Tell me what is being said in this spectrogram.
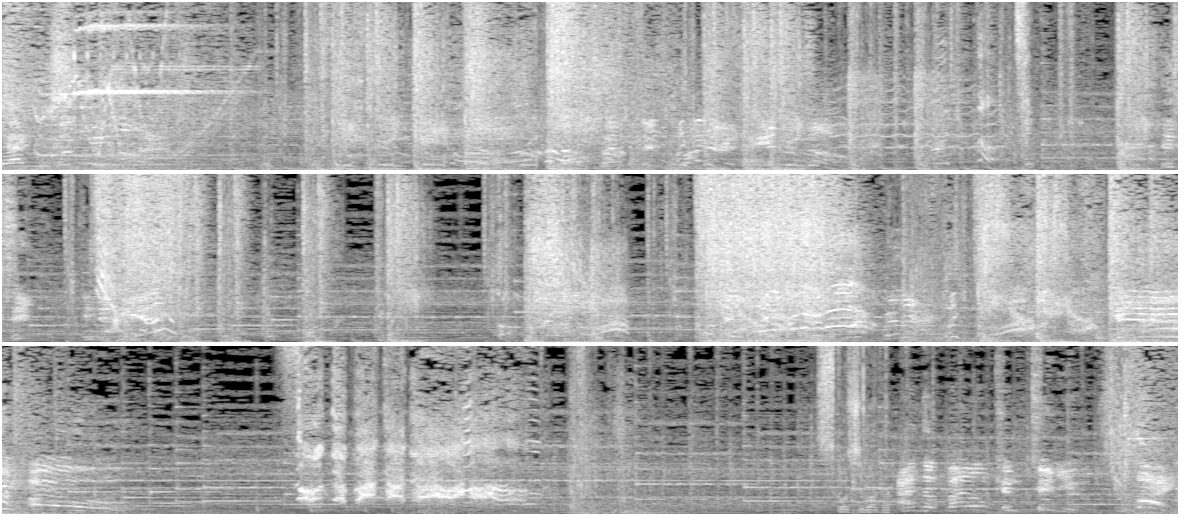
び終わりにし This fighter is in the zone! Is it? Is it the end? Relax! KO! そんなバカな少しばかり And the battle continues! Fight!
